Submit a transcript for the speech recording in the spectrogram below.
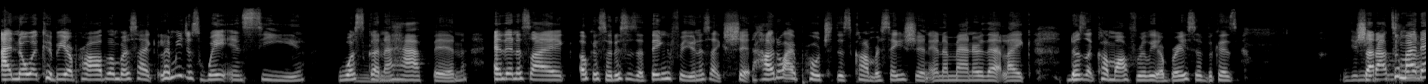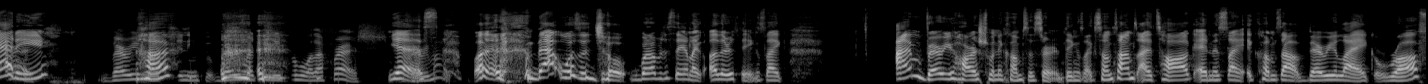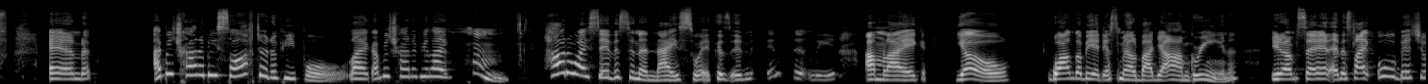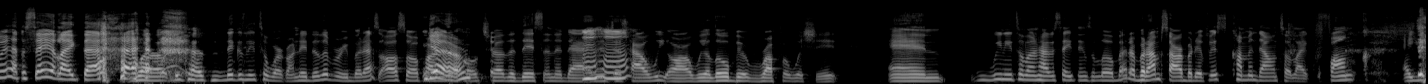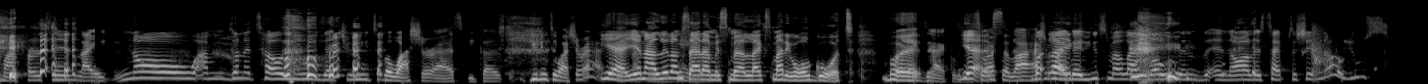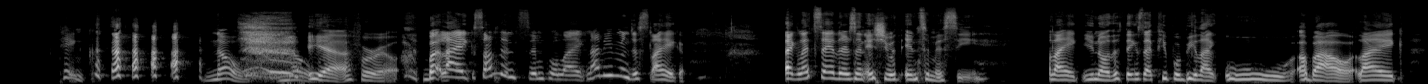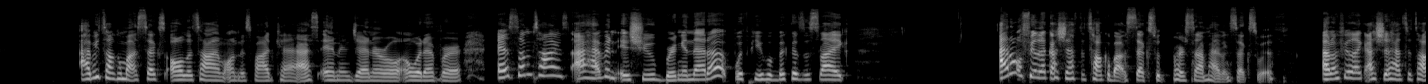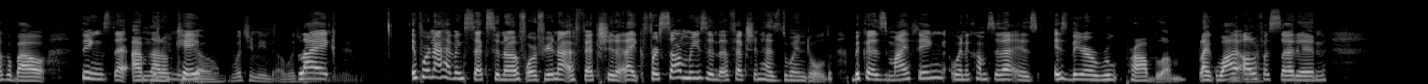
I know it could be a problem, but it's like, let me just wait and see what's gonna Mhm. happen. And then it's like, okay, so this is a thing for you. And it's like, shit, how do I approach this conversation in a manner that like doesn't come off really abrasive? Because You shout out to my fresh. daddy. Very Huh? much, need, very much you need who are fresh. Yes. Very much. But that was a joke. But I'm just saying, like other things, like I'm very harsh when it comes to certain things. Like sometimes I talk and it's like it comes out very like rough, and I be trying to be softer to people. Like I be trying to be like, hmm, how do I say this in a nice way? Because in instantly I'm like, yo, guanga be you smell bad, your arm green. You know what I'm saying? And it's like, oh, bitch, you ain't have to say it like that. well, because niggas need to work on their delivery, but that's also a part Yeah. of the culture, the this and the that. And it's just how we are. We're a little bit rougher with shit. And we need to learn how to say things a little better. But I'm sorry, but if it's coming down to like funk and you my person, like, no, I'm gonna tell you that you need to go wash your ass because you need to wash your ass. yeah, you're not little game. side of me smell like somebody old goat. But Exactly. So I yes, should lie. I but like, like- babe, you smell like roses and all this types of shit. No, you stink. No, no. Yeah, for real. But like something simple, like not even just like like let's say there's an issue with intimacy. Like, you know, the things that people be like, ooh, about. Like I be talking about sex all the time on this podcast and in general or whatever. And sometimes I have an issue bringing that up with people because it's like I don't feel like I should have to talk about sex with the person I'm having sex with. I don't feel like I should have to talk about things that I'm not What mean, okay. though? What you mean though? What you mean? If we're not having sex enough or if you're not affectionate, like for some reason the affection has dwindled. Because my thing when it comes to that is, is there a root problem? Like why all of a sudden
